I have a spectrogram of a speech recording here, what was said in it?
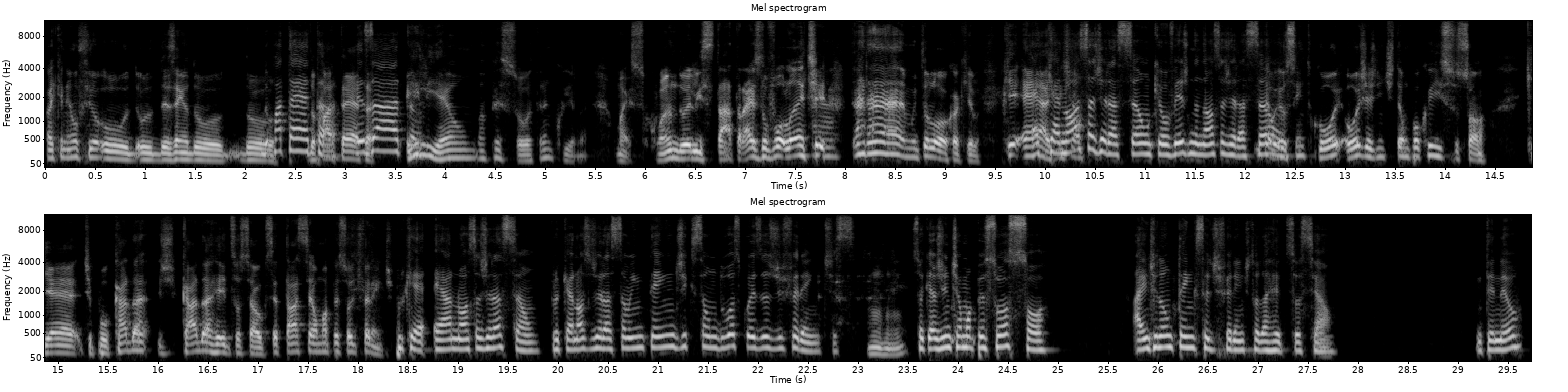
É que nem o, fio- o, o desenho do, do, Do pateta. Pateta. Exato. Ele é uma pessoa tranquila, mas quando ele está atrás do volante, É. tará, é muito louco aquilo. Porque é, É, que a, gente é nossa geração, que eu vejo na nossa geração. Então, eu sinto que ho- hoje a gente tem um pouco isso só, que é tipo cada, cada rede social que você tá, você é uma pessoa diferente. Porque é a nossa geração. Porque a nossa geração entende que são duas coisas diferentes. Uhum. Só que a gente é uma pessoa só. A gente não tem que ser diferente toda rede social. Entendeu?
